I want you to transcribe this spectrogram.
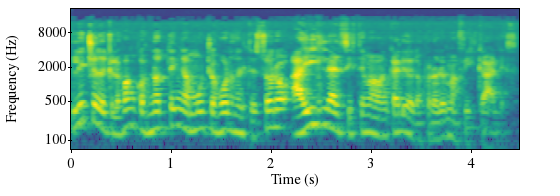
El hecho de que los bancos no tengan muchos bonos del Tesoro aísla el sistema bancario de los problemas fiscales.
